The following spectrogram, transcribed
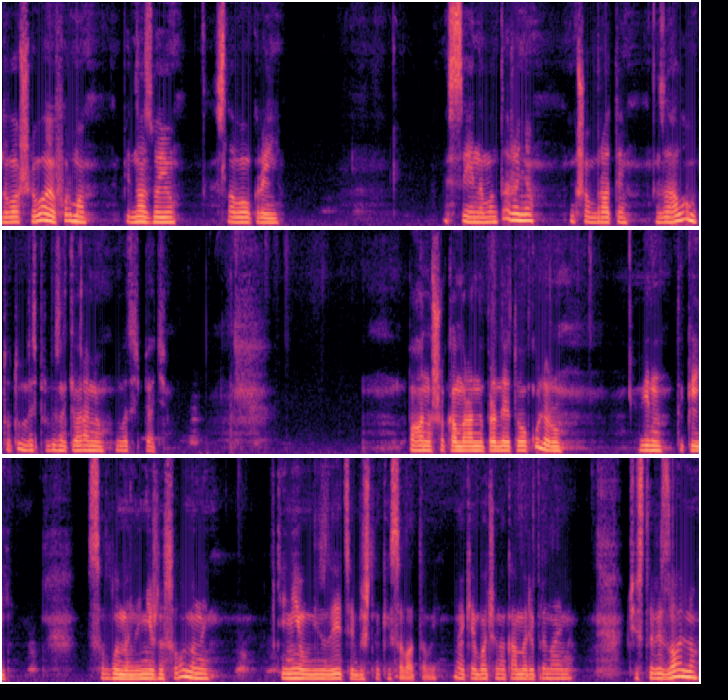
До вашої уваги форма під назвою Слава Україні. Це є навантаження. Якщо брати загалом, то тут десь приблизно кілограмів 25. Погано, що камера не передає того кольору. Він такий солом'яний, ніжно-солом'яний. В тіні він здається більш такий салатовий, ну, як я бачу на камері, принаймні. Чисто візуально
